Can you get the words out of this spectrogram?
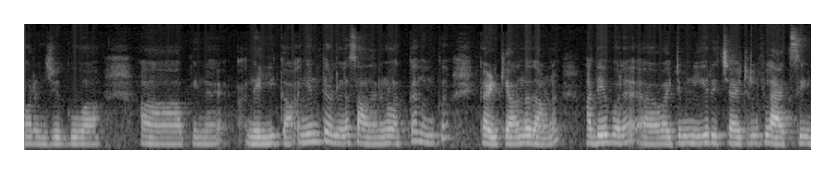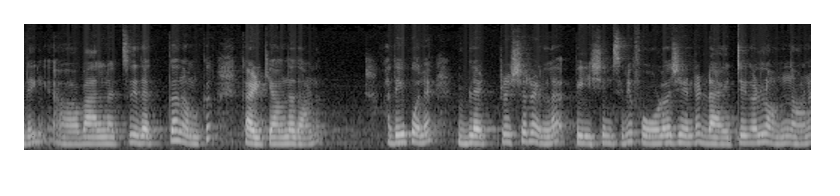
ഓറഞ്ച് ഗുവ പിന്നെ നെല്ലിക്ക ഇങ്ങനത്തെയുള്ള സാധനങ്ങളൊക്കെ നമുക്ക് കഴിക്കാവുന്നതാണ്. അതേപോലെ വൈറ്റമിൻ ഇ റിച്ച് ആയിട്ടുള്ള ഫ്ലാക്സ് ഫ്ലാക്സീഡ് വാൽനട്ട്സ് ഇതൊക്കെ നമുക്ക് കഴിക്കാവുന്നതാണ്. അതേപോലെ ബ്ലഡ് പ്രഷർ ഉള്ള പേഷ്യൻസിന് ഫോളോ ചെയ്യേണ്ട ഡയറ്റുകളിൽ ഒന്നാണ്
